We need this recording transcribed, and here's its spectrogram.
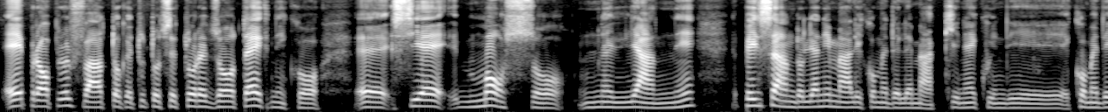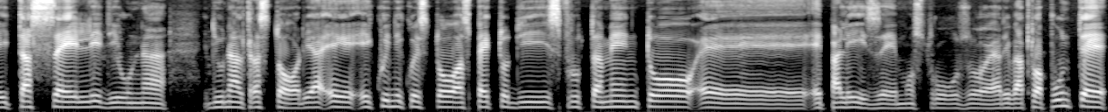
è proprio il fatto che tutto il settore zootecnico eh, si è mosso negli anni pensando gli animali come delle macchine, quindi come dei tasselli di, una, di un'altra storia e, e, quindi questo aspetto di sfruttamento è, è palese, è mostruoso, è arrivato a punte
